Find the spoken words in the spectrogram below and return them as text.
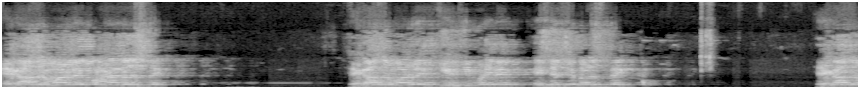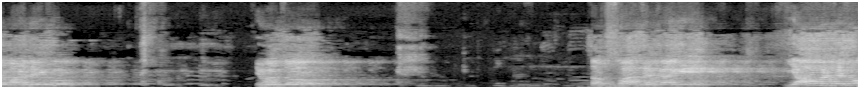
ಹೇಗಾದ್ರೂ ಮಾಡ್ಬೇಕು, ಹಣ ಗಳಿಸ್ಬೇಕು. ಹೇಗಾದ್ರೂ ಮಾಡ್ಬೇಕು, ಕೀರ್ತಿ ಪಡಿಬೇಕು ಯಶಸ್ವಿ ಗಳಿಸ್ಬೇಕು. ಹೇಗಾದ್ರೂ ಮಾಡ್ಬೇಕು. ಇವತ್ತು ತಮ್ಮ ಸ್ವಾರ್ಥಕ್ಕಾಗಿ ಯಾವ ಮಟ್ಟಕ್ಕೂ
